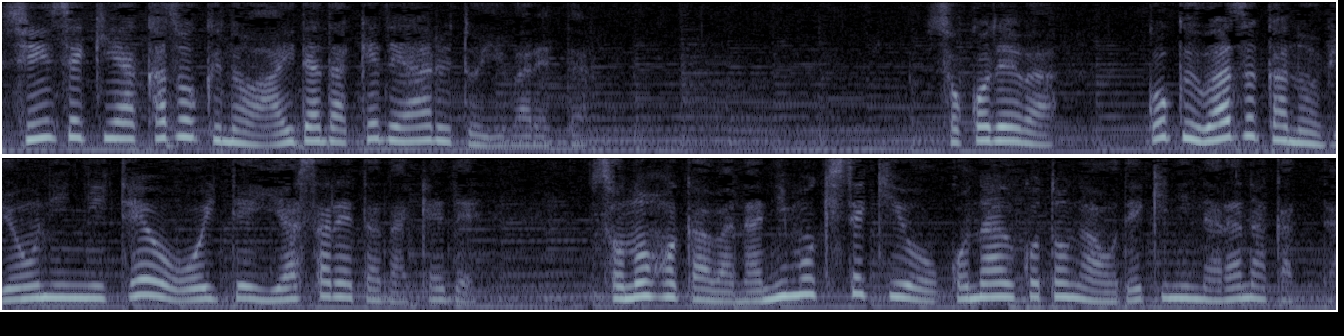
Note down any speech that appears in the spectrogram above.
親戚や家族の間だけであると言われた。そこではごくわずかの病人に手を置いて癒されただけでその他は何も奇跡を行うことがおできにならなかった。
